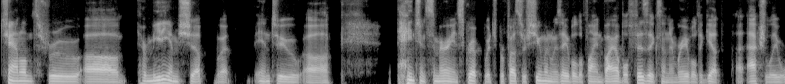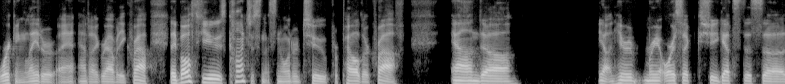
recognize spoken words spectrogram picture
channeled through uh, her mediumship into uh, ancient Sumerian script, which Professor Schumann was able to find viable physics and they were able to get uh, actually working later uh, anti gravity craft. They both use consciousness in order to propel their craft. And uh, yeah, and here Maria Orsic, she gets this uh,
